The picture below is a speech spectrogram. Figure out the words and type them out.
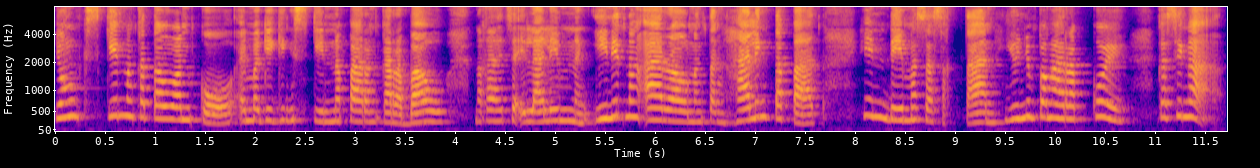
yung skin ng katawan ko ay magiging skin na parang karabaw na kahit sa ilalim ng init ng araw, ng tanghaling tapat, hindi masasaktan. Yun yung pangarap ko eh. Kasi nga,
